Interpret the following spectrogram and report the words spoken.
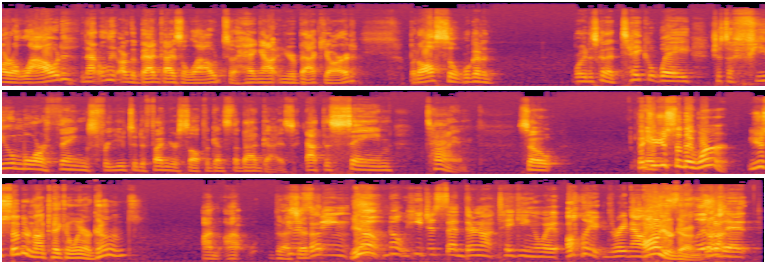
are allowed, not only are the bad guys allowed to hang out in your backyard, but also we're going to, we're just going to take away just a few more things for you to defend yourself against the bad guys at the same time. So But you just said they weren't. You just said they're not taking away our guns. I'm, I, did I say that? being- Yeah. No, no. He just said they're not taking away all your right now. All it's your just guns. A little not- bit,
